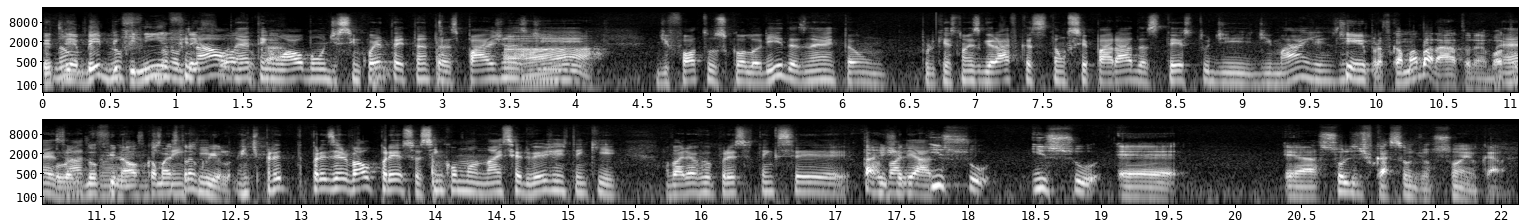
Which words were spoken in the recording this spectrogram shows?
Letrinha é bem pequenininha, no, no final, tem foto, né, tem um álbum de 50 e tantas páginas ah. de, de fotos coloridas, né? Então, por questões gráficas estão separadas texto de, de imagens. Sim, né? para ficar mais barato, né? Bota é, o colorido no final, né? fica mais tranquilo. Que, a gente pre preservar o preço, assim como na cerveja a gente tem que a variável preço tem que ser tá, avaliado. Richard, isso isso é é a solidificação de um sonho, cara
